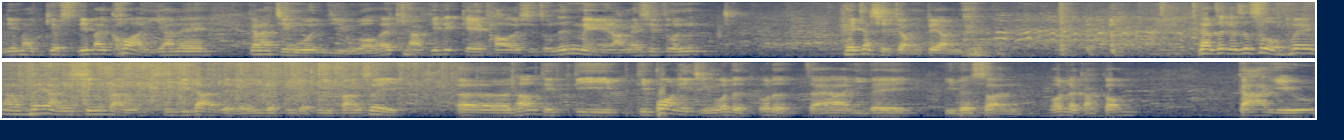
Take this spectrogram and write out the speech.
你莫叫，你莫看伊安尼，敢若真温柔哦。迄徛起伫街头的时阵，你骂人的时阵，迄才是重点。那这个就是我非常非常欣赏司机大姐的一个一个地方。所以，呃，然后伫伫伫半年前，我就我就知影伊要伊要选，我就甲讲加油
